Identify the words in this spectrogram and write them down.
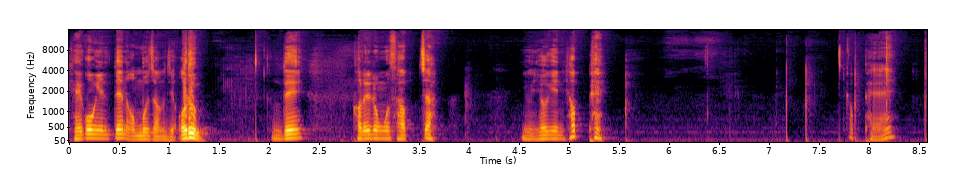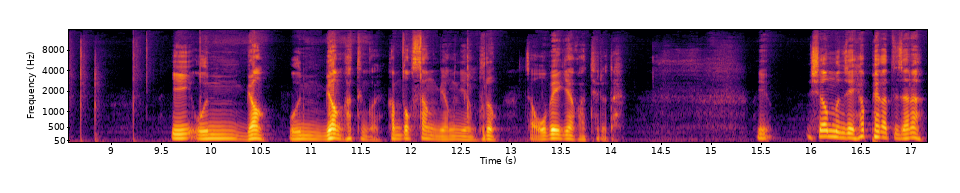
개공일 땐 업무정지 얼음 근데 거래동호 사업자 여긴 협회 협회 이 운명 운명 같은 거예요 감독상 명령 불응 자 500이야 과태료다 시험 문제 협회가 뜨잖아.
